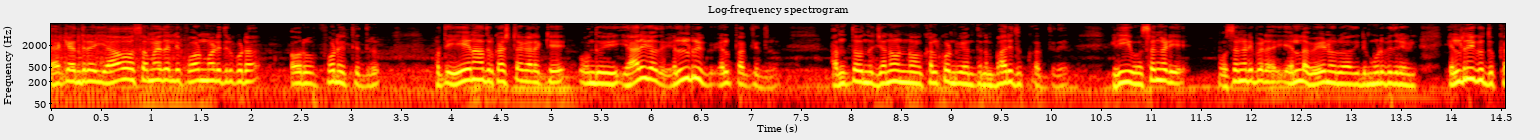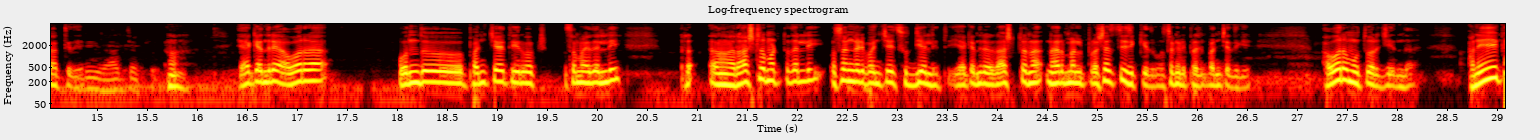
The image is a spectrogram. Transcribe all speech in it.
ಯಾಕೆಂದರೆ ಯಾವ ಸಮಯದಲ್ಲಿ ಫೋನ್ ಮಾಡಿದರೂ ಕೂಡ ಅವರು ಫೋನ್ ಎತ್ತಿದ್ರು. ಮತ್ತು ಏನಾದರೂ ಕಷ್ಟಕಾಲಕ್ಕೆ ಒಂದು ಯಾರಿಗಾದರೂ ಎಲ್ರಿಗೂ ಹೆಲ್ಪ್ ಆಗ್ತಿದ್ರು. ಅಂಥ ಒಂದು ಜನವನ್ನು ಕಲ್ಕೊಂಡ್ವಿ ಕಳ್ಕೊಂಡ್ವಿ ಅಂತ ನಮ್ಗೆ ಭಾರಿ ದುಃಖ ಆಗ್ತಿದೆ. ಇಡೀ ಹೊಸಂಗಡಿ ಹೊಸಂಗಡಿ ಬೇಡ ಎಲ್ಲ ವೇಣೂರು ಇಲ್ಲಿ ಮೂಡುಬಿದ್ರೆ ಆಗಲಿ ಎಲ್ರಿಗೂ ದುಃಖ ಆಗ್ತಿದೆ. ರಾಜ್ಯಕ್ಕೆ. ಹಾಂ. ಯಾಕೆಂದರೆ ಅವರ ಒಂದು ಪಂಚಾಯತ್ ಇರುವ ಸಮಯದಲ್ಲಿ ರಾಷ್ಟ್ರ ಮಟ್ಟದಲ್ಲಿ ಹೊಸಂಗಡಿ ಪಂಚಾಯತ್ ಸುದ್ದಿಯಲ್ಲಿತ್ತು. ಯಾಕೆಂದರೆ ರಾಷ್ಟ್ರ ನಾರ್ಮಲ್ ಪ್ರಶಸ್ತಿ ಸಿಕ್ಕಿದ್ದು ಹೊಸಂಗಡಿ ಪಂಚಾಯತಿಗೆ. ಅವರ ಮುತುವರ್ಜಿಯಿಂದ ಅನೇಕ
